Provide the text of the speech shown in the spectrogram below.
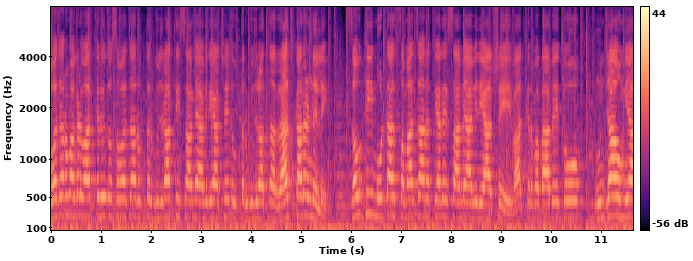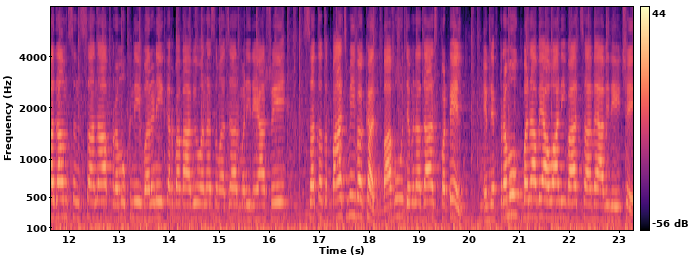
સમાચારોમાં આગળ વાત કરીએ તો સમાચાર ઉત્તર ગુજરાતની સામે આવી રહ્યા છે અને ઉત્તર ગુજરાતના રાજકારણને લઈ સૌથી મોટા સમાચાર અત્યારે સામે આવી રહ્યા છે. વાત કરવામાં આવે તો ઊંઝા ઉમિયાધામ સંસ્થાના પ્રમુખની વરણી કરવામાં આવી હોવાના સમાચાર મળી રહ્યા છે. સતત પાંચમી વખત બાબુ જમનાદાસ પટેલ એમને પ્રમુખ બનાવ્યા હોવાની વાત સામે આવી રહી છે.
